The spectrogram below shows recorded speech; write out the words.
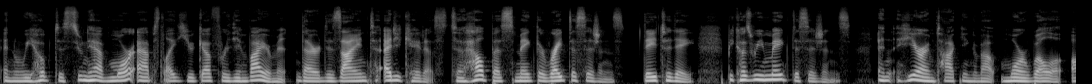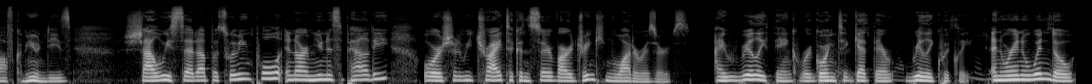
And we hope to soon have more apps like Yuka for the environment that are designed to educate us, to help us make the right decisions day to day, because we make decisions. And here I'm talking about more well off communities. Shall we set up a swimming pool in our municipality, or should we try to conserve our drinking water reserves? I really think we're going to get there really quickly. And we're in a window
